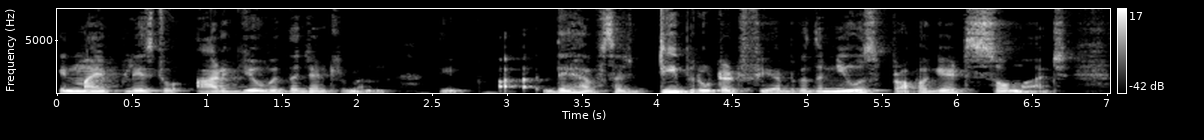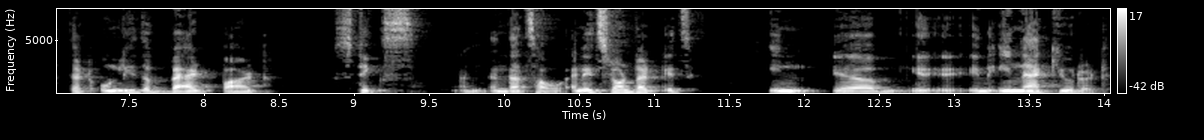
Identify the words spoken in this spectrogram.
in my place to argue with the gentleman. Uh, they have such deep rooted fear because the news propagates so much that only the bad part sticks. And, and that's how. And it's not that it's in, uh, in inaccurate.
